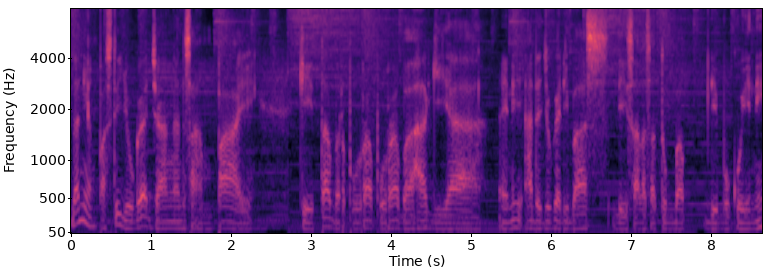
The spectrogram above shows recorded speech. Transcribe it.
Dan yang pasti juga jangan sampai kita berpura-pura bahagia. Nah, ini ada juga dibahas di salah satu bab di buku ini.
